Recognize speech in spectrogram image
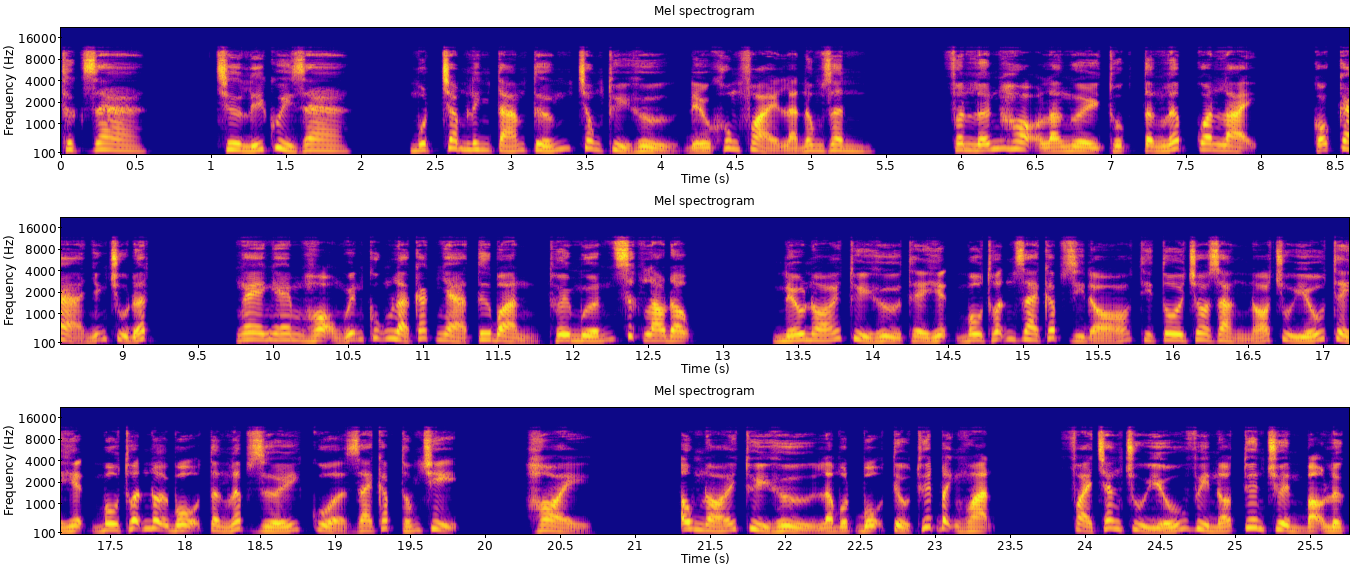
Thực ra, trừ Lý Quỳ ra, 108 tướng trong thủy hử đều không phải là nông dân. Phần lớn họ là người thuộc tầng lớp quan lại, có cả những chủ đất. Ngay anh em họ Nguyễn cũng là các nhà tư bản thuê mướn sức lao động. Nếu nói thủy hử thể hiện mâu thuẫn giai cấp gì đó thì tôi cho rằng nó chủ yếu thể hiện mâu thuẫn nội bộ tầng lớp dưới của giai cấp thống trị. Hỏi, ông nói thủy hử là một bộ tiểu thuyết bệnh hoạn, phải chăng chủ yếu vì nó tuyên truyền bạo lực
